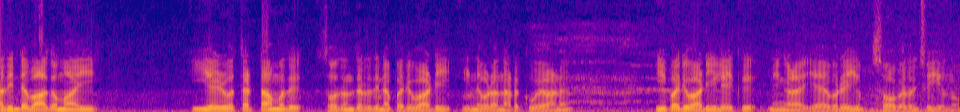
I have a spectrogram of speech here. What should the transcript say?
അതിന്റെ ഭാഗമായി ഈ എഴുപത്തെട്ടാമത് സ്വാതന്ത്ര്യദിന പരിപാടി ഇന്നിവിടെ നടക്കുകയാണ്. ഈ പരിപാടിയിലേക്ക് നിങ്ങളെ ഏവരെയും സ്വാഗതം ചെയ്യുന്നു.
